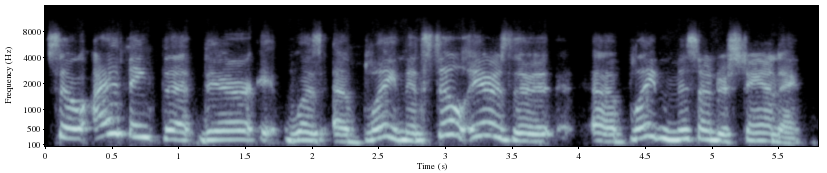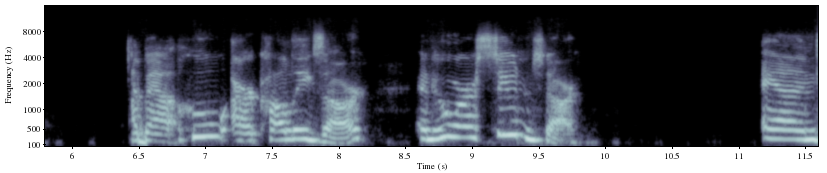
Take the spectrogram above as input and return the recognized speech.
So I think that there was a blatant and still is a, a blatant misunderstanding about who our colleagues are and who our students are. And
